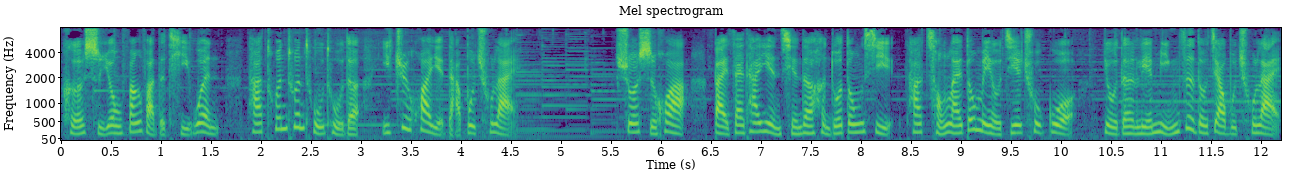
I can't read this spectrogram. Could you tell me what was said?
和使用方法的提问，他吞吞吐吐的一句话也答不出来。说实话，摆在他眼前的很多东西，他从来都没有接触过，有的连名字都叫不出来。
